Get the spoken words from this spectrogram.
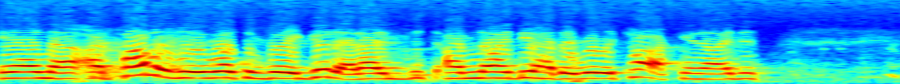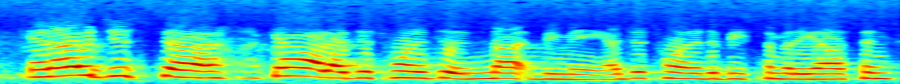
And uh, I probably wasn't very good at it. I just I have no idea how they really talk. You know, I just and I would just uh, God, I just wanted to not be me. I just wanted to be somebody else. And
